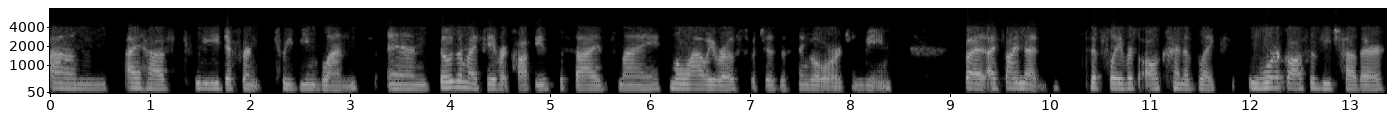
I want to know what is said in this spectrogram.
Um, I have three different three bean blends, and those are my favorite coffees besides my Malawi roast, which is a single origin bean. But I find that the flavors all kind of like work off of each other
